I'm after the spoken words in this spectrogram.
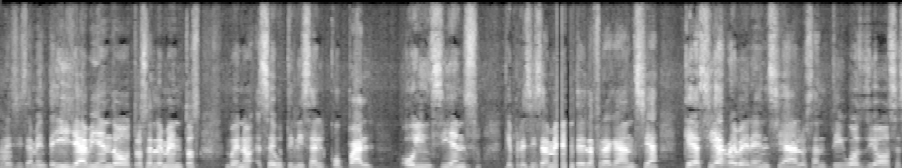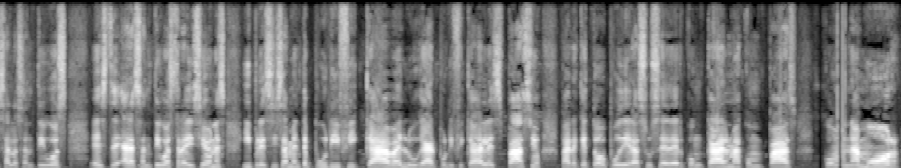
Precisamente. Y ya viendo otros elementos, bueno, se utiliza el copal o incienso, que precisamente es la fragancia que hacía reverencia a los antiguos dioses, a los antiguos, este, a las antiguas tradiciones y precisamente purificaba el lugar, purificaba el espacio para que todo pudiera suceder con calma, con paz, con amor,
